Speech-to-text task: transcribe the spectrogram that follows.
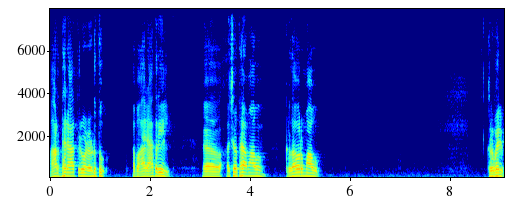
അർദ്ധരാത്രിയോടടുത്തു അപ്പോൾ ആ രാത്രിയിൽ അശ്വത്ഥാമാവും കൃതവർമാവും കൃപരും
